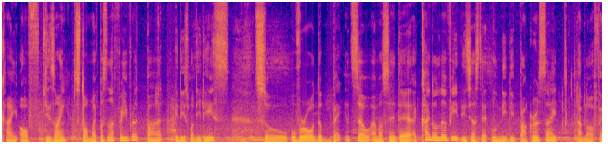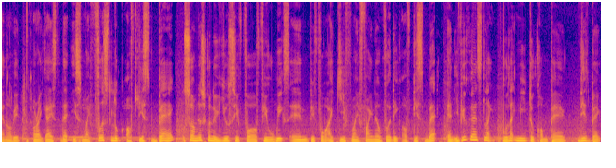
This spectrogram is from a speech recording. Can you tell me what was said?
kind of design. It's not my personal favorite but it is what it is so overall the bag itself i must say that i kind of love it. It's just that only the barker side i'm not a fan of it. Alright guys that is my first look of this bag. So i'm just going to use it for a few weeks and before i give my final verdict of this bag. And if you guys like would like me to compare this bag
